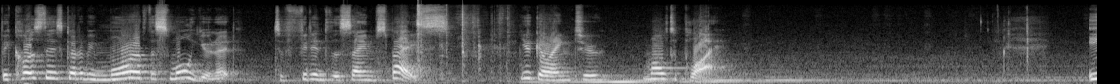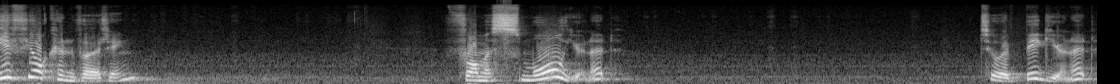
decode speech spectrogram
because there's got to be more of the small unit to fit into the same space, you're going to multiply. If you're converting from a small unit to a big unit,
